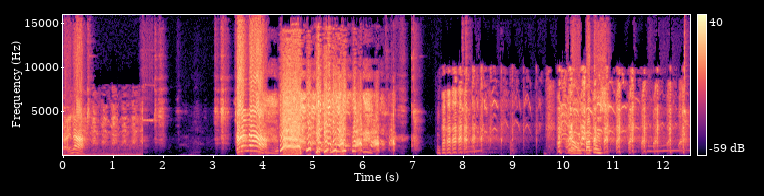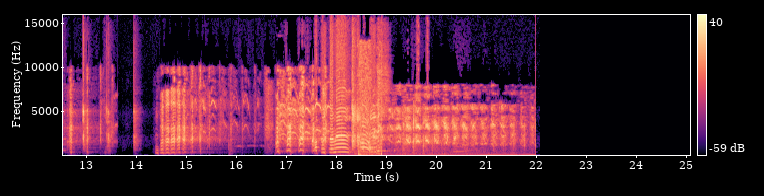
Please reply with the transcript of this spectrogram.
Kain na! Kain na! Ano? Yung patis! patis dali! Patis!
